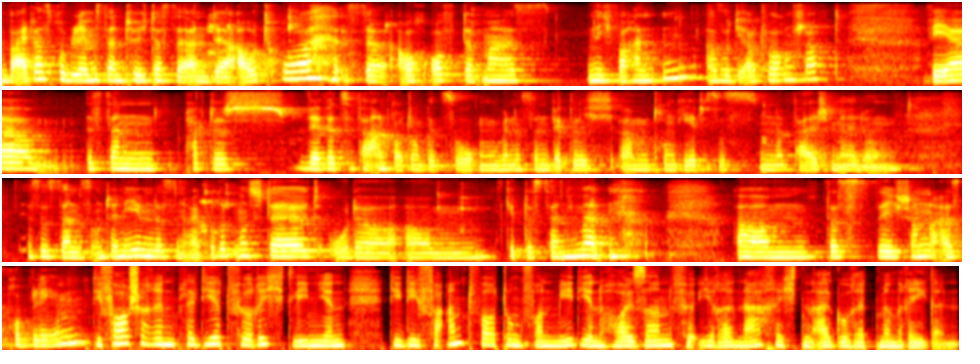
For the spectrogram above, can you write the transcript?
Ein weiteres Problem ist natürlich, dass der, der Autor ist da auch oftmals nicht vorhanden, also die Autorenschaft wer ist dann praktisch, wer wird zur Verantwortung gezogen, wenn es dann wirklich ähm, darum geht, es ist eine Falschmeldung. Ist es dann das Unternehmen, das den Algorithmus stellt oder ähm, gibt es da niemanden? Ähm, das sehe ich schon als Problem. Die Forscherin plädiert für Richtlinien, die die Verantwortung von Medienhäusern für ihre Nachrichtenalgorithmen regeln.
